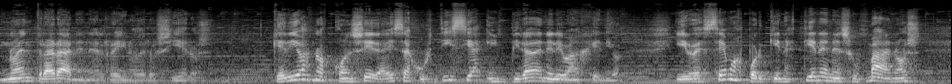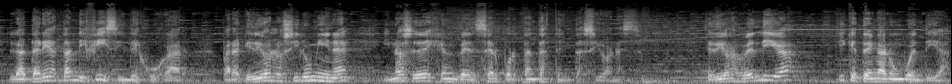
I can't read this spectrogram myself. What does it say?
no entrarán en el reino de los cielos. Que Dios nos conceda esa justicia inspirada en el Evangelio y recemos por quienes tienen en sus manos la tarea tan difícil de juzgar, para que Dios los ilumine y no se dejen vencer por tantas tentaciones. Que Dios los bendiga y que tengan un buen día.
